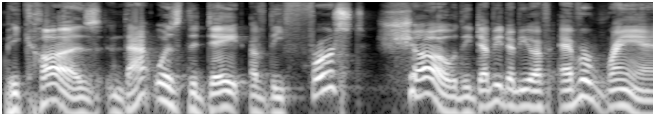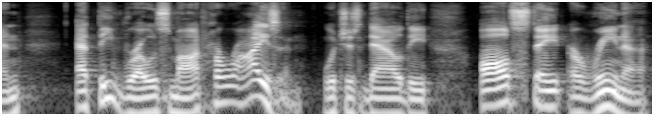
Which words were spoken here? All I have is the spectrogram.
because that was the date of the first show the WWF ever ran at the Rosemont Horizon, which is now the Allstate Arena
